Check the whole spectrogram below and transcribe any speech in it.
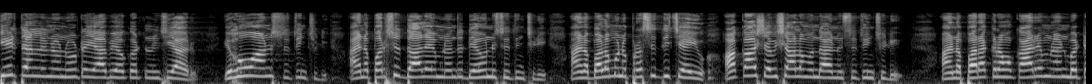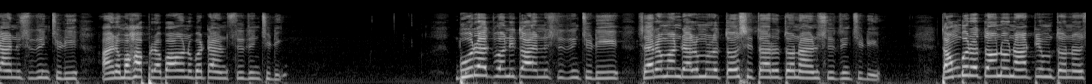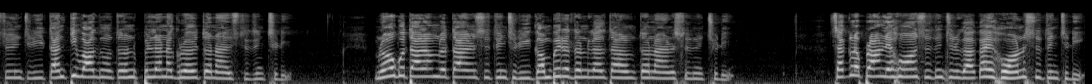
కీర్తనలను నూట యాభై ఒకటి నుంచి ఆరు. యహోవాను స్థుతించుడి ఆయన పరిశుద్ధ ఆలయం నందు దేవుని స్థుతించుడి ఆయన బలమును ప్రసిద్ధి చేయు. ఆకాశ విశాలమందు ఆయన స్థుతించుడి ఆయన పరాక్రమ కార్యములను బట్టి ఆయన స్థుతించుడి ఆయన మహాప్రభావాన్ని బట్టి ఆయన స్థుతించుడి భూరధ్వనితో ఆయన స్థుతించుడి శరమండలములతో సితారతో ఆయన స్థుతించుడి తంబురతోనూ నాట్యంతోనూ స్థుతించుడి తంతి వాగ్నంతోనూ పిల్లన గ్రోహితో ఆయన స్థుతించుడి మ్రోగు తాళంలో ఆయన స్థుతించుడి గంభీర దొండగల తాళంతో ఆయన స్థుతించుడి సకల ప్రాణులు యహోవాను స్థుతించుడు గాక యహోవాను స్థుతించుడి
